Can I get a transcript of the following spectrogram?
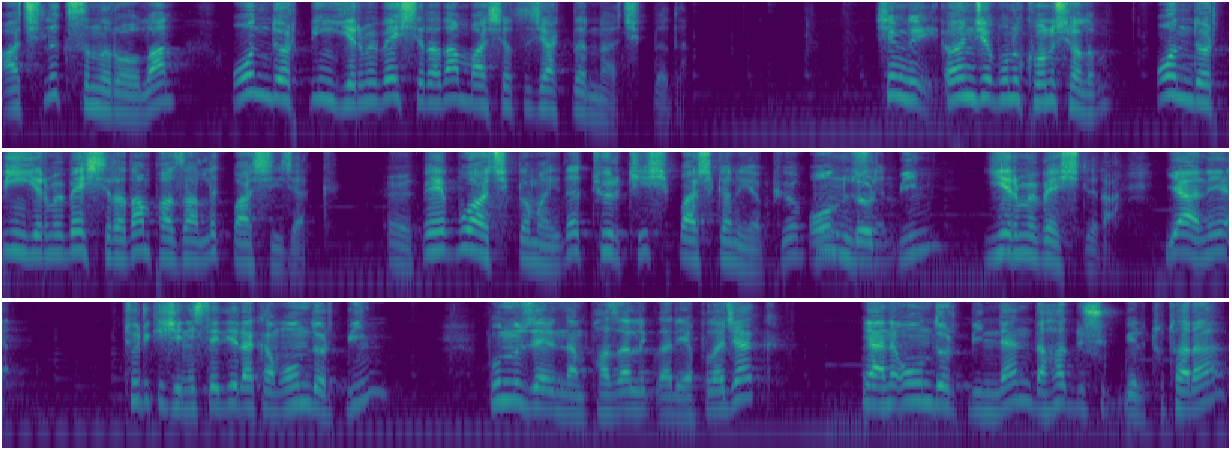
açlık sınırı olan 14.025 liradan başlatacaklarını açıkladı. Şimdi önce bunu konuşalım. 14.025 liradan pazarlık başlayacak. Evet. Ve bu açıklamayı da Türk İş Başkanı yapıyor. Bunun üzerine 14 bin 25 lira. yani Türk İş'in istediği rakam 14 bin. Bunun üzerinden pazarlıklar yapılacak. Yani 14 binden daha düşük bir tutara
